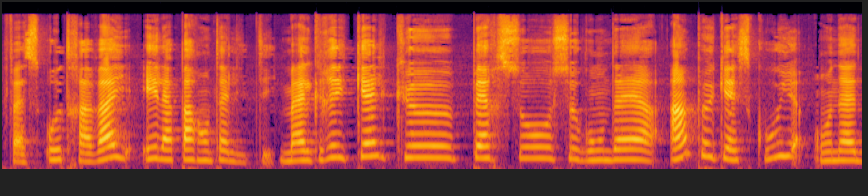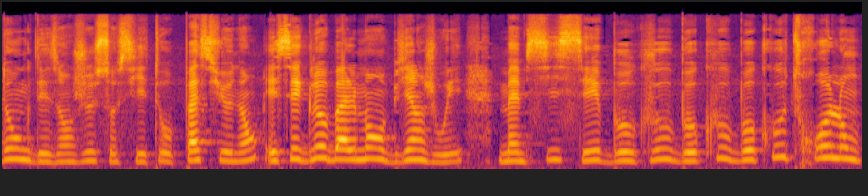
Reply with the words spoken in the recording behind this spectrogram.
face au travail et la parentalité. Malgré quelques persos secondaires un peu casse-couilles, on a donc des enjeux sociétaux passionnants et c'est globalement bien joué, même si c'est beaucoup, beaucoup, beaucoup trop long.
